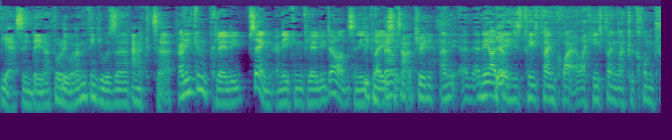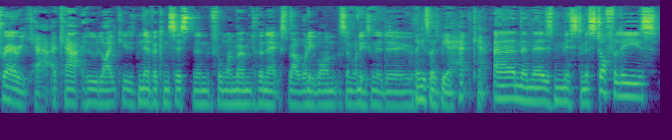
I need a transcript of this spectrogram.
Yes, indeed. I thought he was. I didn't think he was an actor. and he can clearly sing, and he can clearly dance, and he, He plays. belt out a and, and and the idea Yep. he's he's playing quite like he's playing like a contrary cat, a cat who like is never consistent from one moment to the next about what he wants and what he's going to do. I think he's supposed to be a het cat. And then there's Mr. Mistoffelees.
